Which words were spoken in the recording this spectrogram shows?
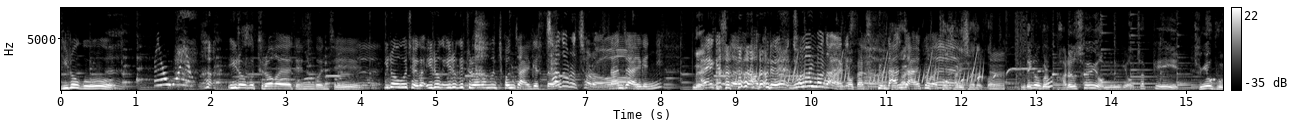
이러고 네. 이러고 들어가야 되는 건지 이러고 제가 이렇게 이렇게 들어가면 전지 알겠어요? 차도르처럼. 난지 알겠니? 네. 알겠어요. 아 그래요? 저만 봐도 알것 알겠어요. 같아. 난지 알 것 더 같아. 가리셔야 될 것 같아요. 근데 이러고? 그걸 가려도 소용이 없는 게 어차피 중요 부,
